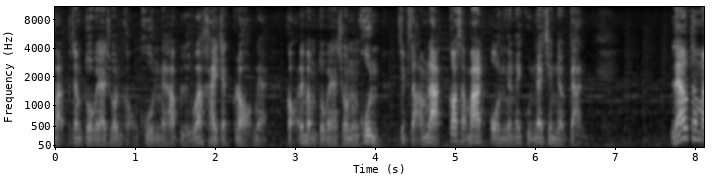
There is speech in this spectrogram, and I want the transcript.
บัตรประจำตัวประชาชนของคุณนะครับหรือว่าใครจะกรอกเนี่ยกรอกเลขบัตรประจำตัวประชาชนของคุณ 13 หลักก็สามารถโอนเงินให้คุณได้เช่นเดียวกัน แล้วทำไม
